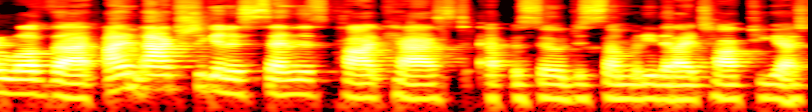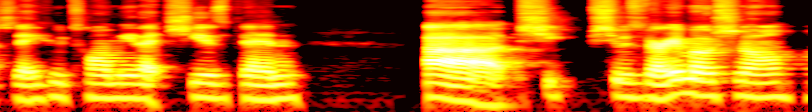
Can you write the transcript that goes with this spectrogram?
I love that. I'm actually going to send this podcast episode to somebody that I talked to yesterday who told me that she has been uh she she was very emotional.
